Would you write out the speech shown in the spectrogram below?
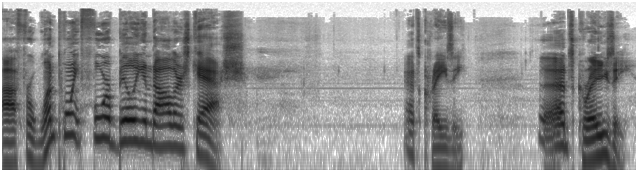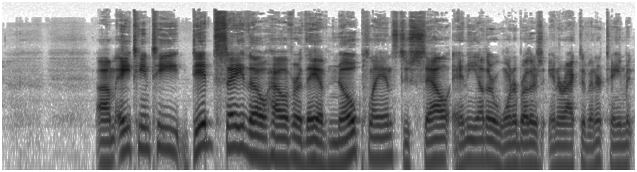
uh, for 1.4 billion dollars cash. That's crazy. That's crazy. Um, AT&T did say, though, however, they have no plans to sell any other Warner Brothers interactive entertainment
